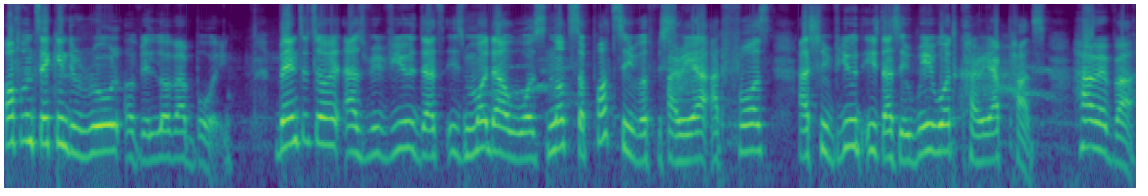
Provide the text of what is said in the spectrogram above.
often taking the role of a lover boy. Ben Touitou has revealed that his mother was not supportive of his career at first as she viewed it as a wayward career path. However,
